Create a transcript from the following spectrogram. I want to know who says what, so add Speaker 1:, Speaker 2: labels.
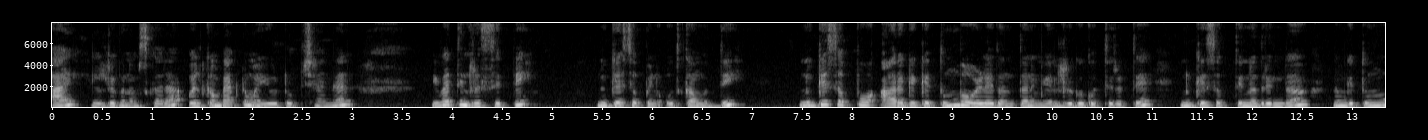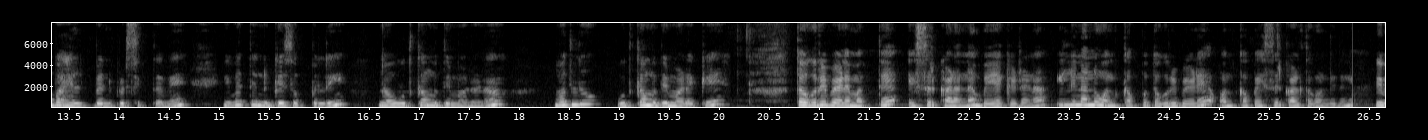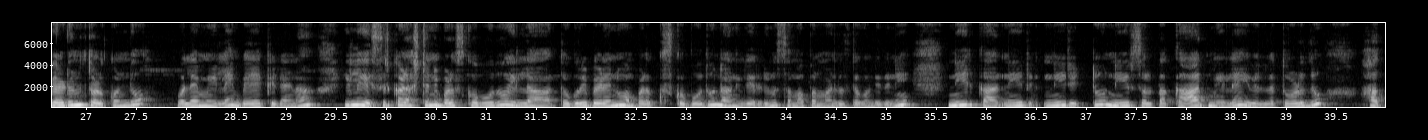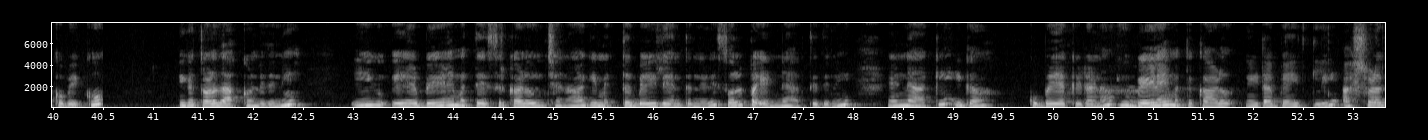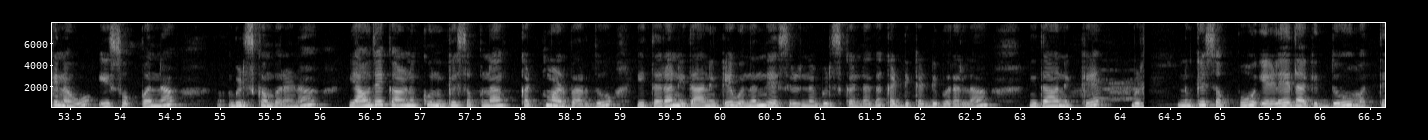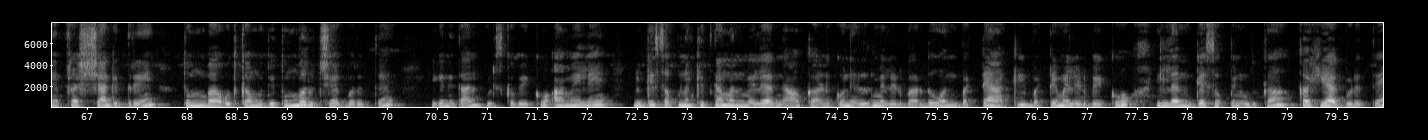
Speaker 1: Hi ಎಲ್ರಿಗೂ ನಮಸ್ಕಾರ. Welcome back to my YouTube channel ಇವತ್ತಿನ ರೆಸಿಪಿ ನುಗ್ಗೆ ಸೊಪ್ಪಿನ ಉದ್ಕ ಮುದ್ದಿ. ನುಗ್ಗೆ ಸೊಪ್ಪು ಆರೋಗ್ಯಕ್ಕೆ ತುಂಬ ಒಳ್ಳೆಯದು ಅಂತ ನಿಮ್ಗೆ ಎಲ್ರಿಗೂ ಗೊತ್ತಿರುತ್ತೆ. ನುಗ್ಗೆ ಸೊಪ್ಪು ತಿನ್ನೋದ್ರಿಂದ ನಮಗೆ ತುಂಬ ಹೆಲ್ತ್ ಬೆನಿಫಿಟ್ ಸಿಗ್ತವೆ. ಇವತ್ತಿನ ನುಗ್ಗೆ ಸೊಪ್ಪಲ್ಲಿ ನಾವು ಉದ್ಕ ಮುದ್ದೆ ಮಾಡೋಣ. ಮೊದಲು ಉದ್ಕ ಮುದ್ದೆ ಮಾಡೋಕ್ಕೆ ತೊಗರಿಬೇಳೆ ಮತ್ತು ಹೆಸರು ಕಾಳನ್ನು ಬೇಯಕ್ಕಿಡೋಣ ಇಲ್ಲಿ ನಾನು ಒಂದು ಕಪ್ ತೊಗರಿಬೇಳೆ, ಒಂದು ಕಪ್ ಹೆಸರು ಕಾಳು ತೊಗೊಂಡಿದ್ದೀನಿ. ಇವೆರಡನ್ನೂ ತೊಳ್ಕೊಂಡು ಒಲೆ ಮೇಲೆ ಬೇಯಕ್ಕಿಡೋಣ ಇಲ್ಲಿ ಹೆಸ್ರು ಕಾಳು ಅಷ್ಟೇ ಬಳಸ್ಕೋಬೋದು, ಇಲ್ಲ ತೊಗರಿ ಬೇಳೆನೂ ಬಳಸ್ಕೋಬೋದು. ಇಲ್ಲಿ ಎರಡನ್ನೂ ಸಮ ಪ್ರಮಾಣದಲ್ಲಿ ತೊಗೊಂಡಿದ್ದೀನಿ. ನೀರು ಕಾ, ನೀರು, ನೀರಿಟ್ಟು ನೀರು ಸ್ವಲ್ಪ ಕಾದ ಮೇಲೆ ಇವೆಲ್ಲ ತೊಳೆದು ಹಾಕ್ಕೋಬೇಕು. ಈಗ ತೊಳೆದು ಹಾಕ್ಕೊಂಡಿದ್ದೀನಿ. ಈ ಬೇಳೆ ಮತ್ತು ಹೆಸ್ರು ಕಾಳು ಚೆನ್ನಾಗಿ ಮೆತ್ತಗೆ ಬೇಯಲಿ ಅಂತಂದೇಳಿ ಸ್ವಲ್ಪ ಎಣ್ಣೆ ಹಾಕ್ತಿದ್ದೀನಿ. ಎಣ್ಣೆ ಹಾಕಿ ಈಗ ಬೇಯಕ್ಕಿಡೋಣ ಇವು ಬೇಳೆ ಮತ್ತು ಕಾಳು ನೀಟಾಗಿ ಬೇಯಲಿ, ಅಷ್ಟರೊಳಗೆ ನಾವು ಈ ಸೊಪ್ಪನ್ನು ಬಿಡಿಸ್ಕೊಂಬರೋಣ. ಯಾವುದೇ ಕಾರಣಕ್ಕೂ ನುಗ್ಗೆ ಸೊಪ್ಪನ್ನ ಕಟ್ ಮಾಡಬಾರ್ದು. ಈ ಥರ ನಿಧಾನಕ್ಕೆ ಒಂದೊಂದೇ ಹೆಸರನ್ನ ಬಿಡಿಸ್ಕೊಂಡಾಗ ಕಡ್ಡಿ ಕಡ್ಡಿ ಬರಲ್ಲ. ನಿಧಾನಕ್ಕೆ ಬಿಡ್ ನುಗ್ಗೆ ಸೊಪ್ಪು ಎಳೆದಾಗಿದ್ದು ಮತ್ತು ಫ್ರೆಶ್ ಆಗಿದ್ದರೆ ತುಂಬ ಉದ್ಕ ಮುದ್ದೆ ತುಂಬ ರುಚಿಯಾಗಿ ಬರುತ್ತೆ. ಈಗ ನಿಧಾನಕ್ಕೆ ಬಿಡಿಸ್ಕೋಬೇಕು. ಆಮೇಲೆ ನುಗ್ಗೆ ಸೊಪ್ಪನ್ನ ಕಿತ್ಕೊಂಬಂದ್ಮೇಲೆ ಅದನ್ನ ಯಾವ ಕಾರಣಕ್ಕೂ ನೆಲದ ಮೇಲೆ ಇಡಬಾರ್ದು. ಒಂದು ಬಟ್ಟೆ ಹಾಕಿ ಬಟ್ಟೆ ಮೇಲೆ ಇಡಬೇಕು. ಇಲ್ಲ ನುಗ್ಗೆ ಸೊಪ್ಪಿನ ಉದುಕ ಕಹಿ ಆಗಿಬಿಡುತ್ತೆ.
